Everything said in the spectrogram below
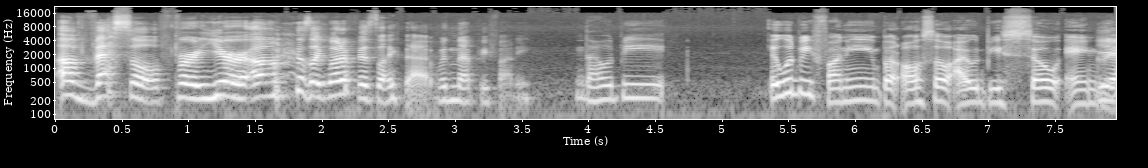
a vessel for your. Um, it's like, what if it's like that? Wouldn't that be funny? that would be it would be funny, but also I would be so angry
